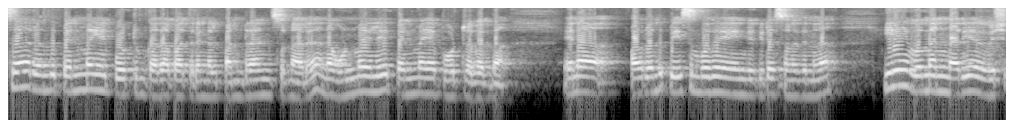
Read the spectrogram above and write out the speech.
சார் வந்து பெண்மையை போற்றும் கதாபாத்திரங்கள் பண்றேன்னு சொன்னார். ஆனால் உண்மையிலேயே பெண்மையை போற்றவர் தான். ஏன்னா அவர் வந்து பேசும்போது எங்ககிட்ட சொன்னது என்னன்னா ஏன் விமன் நிறைய விஷ்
